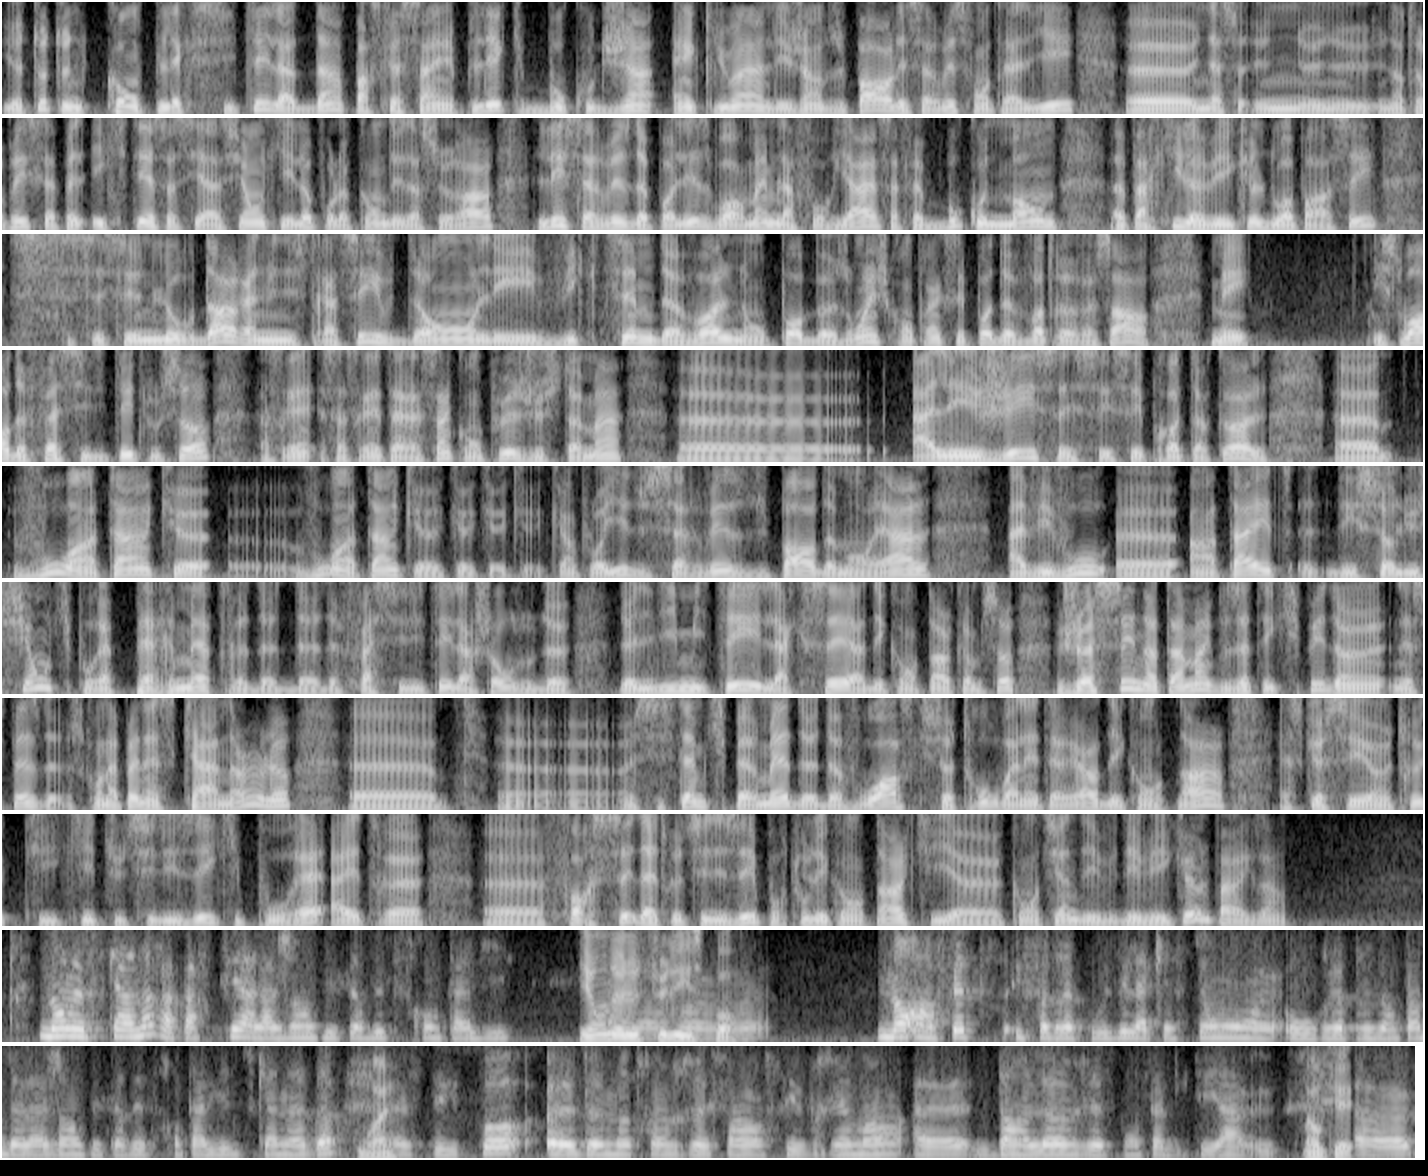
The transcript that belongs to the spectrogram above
il y a toute une complexité là-dedans parce que ça implique beaucoup de gens, incluant les gens du port, les services frontaliers, euh, une, entreprise qui s'appelle Équité Association qui est là pour le compte des assureurs, les services de police, voire même la fourrière. Ça fait beaucoup de monde euh, par qui le véhicule doit passer. C'est une lourdeur administrative dont les victimes de vol n'ont pas besoin. Je comprends que c'est pas de votre ressort, mais histoire de faciliter tout ça, ça serait, ça serait intéressant qu'on puisse justement euh, alléger ces, ces, protocoles. Euh, vous, en tant que vous, en tant que, qu'employé du service du port de Montréal, Avez-vous euh, en tête euh, des solutions qui pourraient permettre de, faciliter la chose ou de, limiter l'accès à des conteneurs comme ça? Je sais notamment que vous êtes équipé d'un espèce de ce qu'on appelle un scanner, là, euh, un système qui permet de, voir ce qui se trouve à l'intérieur des conteneurs. Est-ce que c'est un truc qui, est utilisé, qui pourrait être forcé d'être utilisé pour tous les conteneurs qui contiennent des véhicules, par exemple? Non, le scanner appartient à l'Agence des services frontaliers. Et on ne l'utilise pas? Euh, non, en fait, il faudrait poser la question euh, aux représentants de l'Agence des services frontaliers du Canada. Ouais. Euh, c'est pas de notre ressort, c'est vraiment dans leur responsabilité à eux. OK.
